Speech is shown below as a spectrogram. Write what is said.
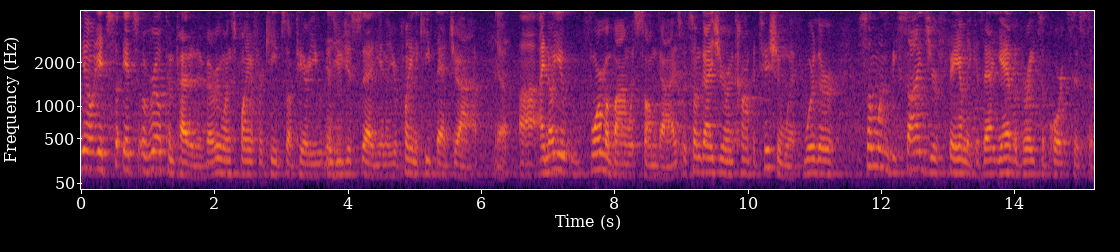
You know, it's it's a real competitive. Everyone's playing for keeps up here. You, as you just said, you know, you're playing to keep that job. Yeah. Uh, I know you form a bond with some guys, but some guys you're in competition with. Were there someone besides your family? Because that you have a great support system.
